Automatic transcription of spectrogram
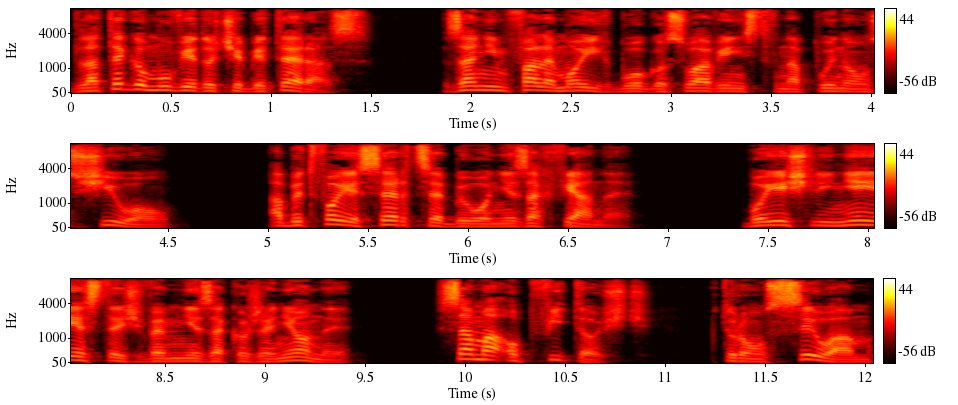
Dlatego mówię do Ciebie teraz, zanim fale moich błogosławieństw napłyną z siłą, aby Twoje serce było niezachwiane. Bo jeśli nie jesteś we mnie zakorzeniony, sama obfitość, którą zsyłam,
